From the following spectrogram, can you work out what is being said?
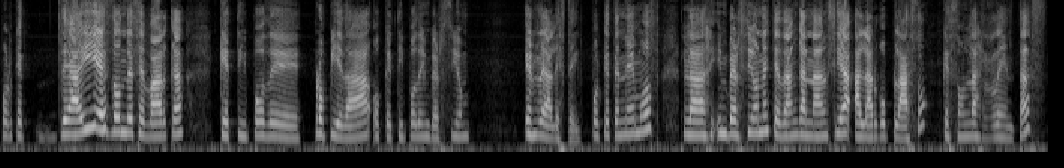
porque de ahí es donde se barca qué tipo de propiedad o qué tipo de inversión en real estate, porque tenemos las inversiones que dan ganancia a largo plazo, que son las rentas,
